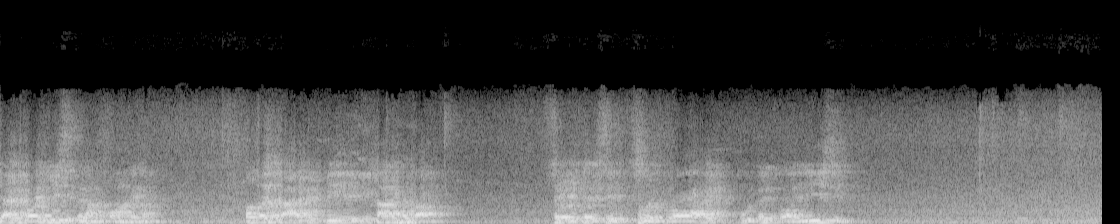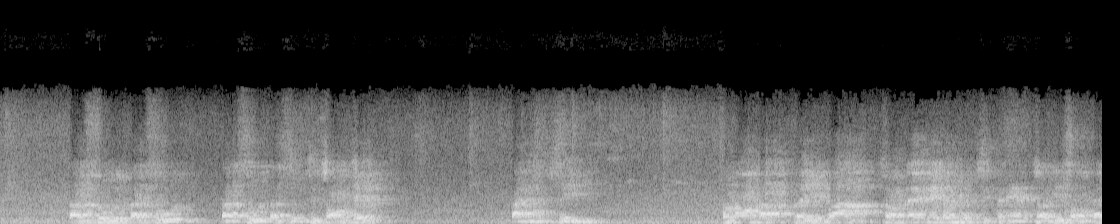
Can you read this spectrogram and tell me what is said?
ย้าย120ไปทางขวาเลยครับ มันก็จะกลายเป็น b มีค่าเท่ากับเศษ70ส่วน100คูณด้วย120ตัดศูนย์ตัดศูนย์ตัดศูนย์ตัดศูนย์สิบสองเจ็ด แปดสิบสี่น้องๆครับเราเห็นว่าชอบแรกเนี่ยได้หกสิบคะแนนชอบที่สองได้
